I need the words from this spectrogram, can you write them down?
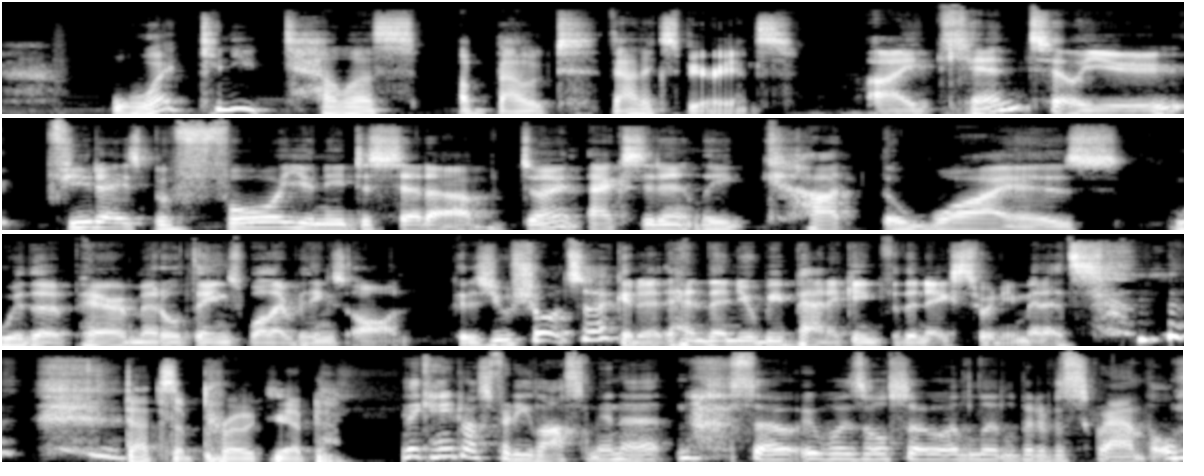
What can you tell us about that experience? I can tell you a few days before you need to set up, don't accidentally cut the wires with a pair of metal things while everything's on because you'll short circuit it and then you'll be panicking for the next 20 minutes. That's a pro tip. They came to us pretty last minute, so it was also a little bit of a scramble.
